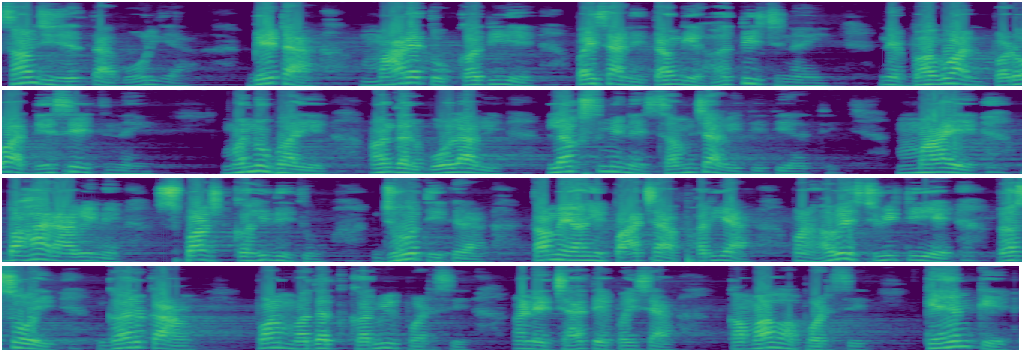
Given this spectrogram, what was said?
સમજી જતા બોલ્યા બેટા, મારે તો કદીએ પૈસાની તંગી હતી જ નહીં ને ભગવાન પડવા દેશે જ નહીં. મનુભાઈએ અંદર બોલાવી લક્ષ્મીને સમજાવી દીધી હતી. માએ બહાર આવીને સ્પષ્ટ કહી દીધું, જો દીકરા, તમે અહીં પાછા ફર્યા, પણ હવે સ્વીટીએ રસોઈ, ઘરકામ પણ મદદ કરવી પડશે અને જાતે પૈસા કમાવા પડશે. કેમ કે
